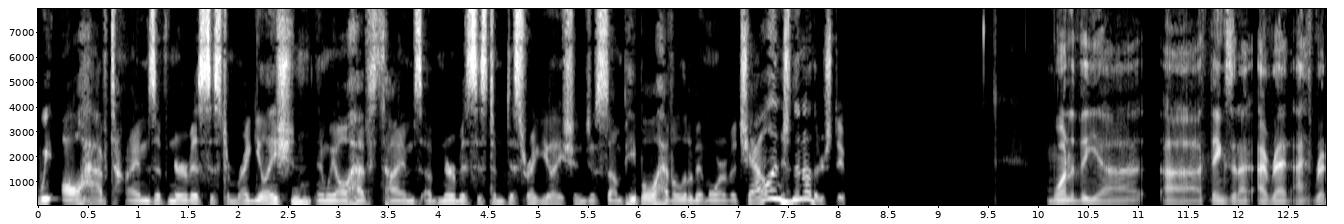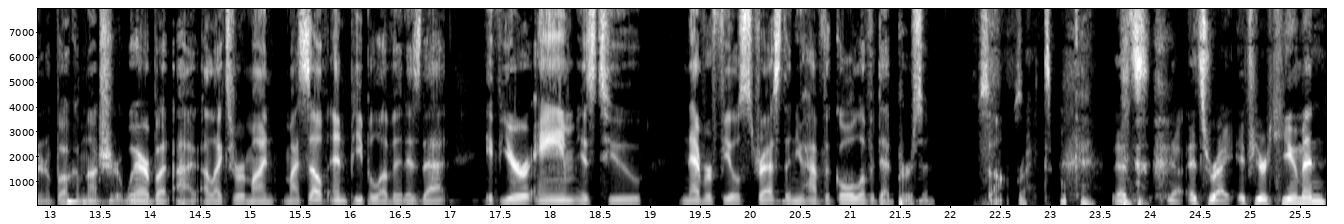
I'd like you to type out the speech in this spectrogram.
we all have times of nervous system regulation and we all have times of nervous system dysregulation. Just some people have a little bit more of a challenge than others do. one of the uh, uh, things that I, I, read, I read in a book. I'm not sure where, but I, I like to remind myself and people of it is that if your aim is to never feel stressed, then you have the goal of a dead person. So right, okay, that's yeah, it's right. If you're human,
